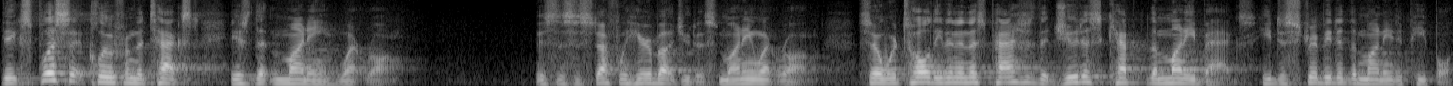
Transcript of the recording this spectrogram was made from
The explicit clue from the text is that money went wrong. This is the stuff we hear about Judas. Money went wrong. So we're told, even in this passage, that Judas kept the money bags. He distributed the money to people.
